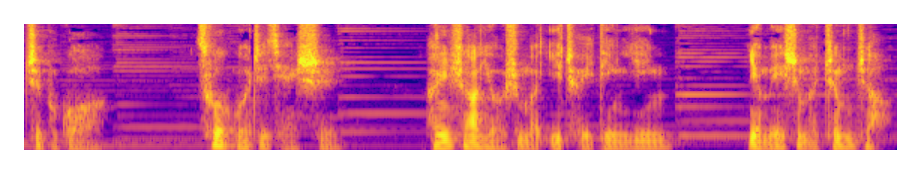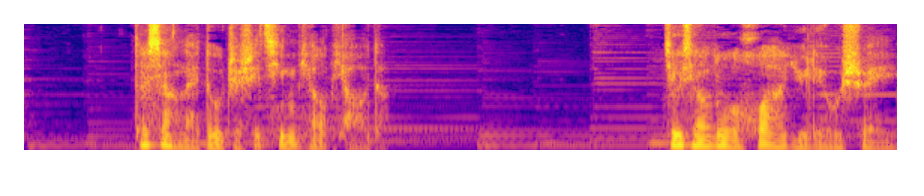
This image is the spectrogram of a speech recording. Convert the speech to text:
只不过，错过这件事，很少有什么一锤定音，也没什么征兆，它向来都只是轻飘飘的。就像落花与流水，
